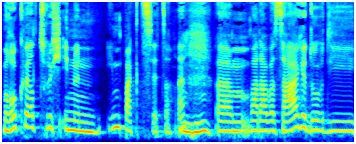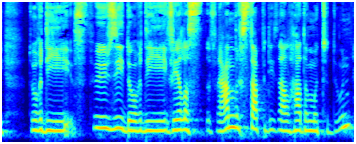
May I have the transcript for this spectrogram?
maar ook wel terug in hun impact zetten. Hè. Mm -hmm. um, wat dat we zagen door die, door die fusie, door die vele veranderstappen die ze al hadden moeten doen,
